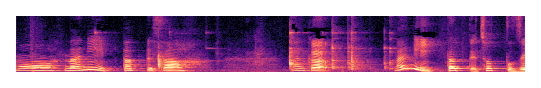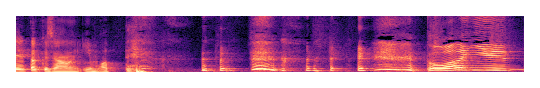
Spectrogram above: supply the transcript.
もう何言ったってさ、なんか、何言ったってちょっと贅沢じゃん、今って。とはいえ、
